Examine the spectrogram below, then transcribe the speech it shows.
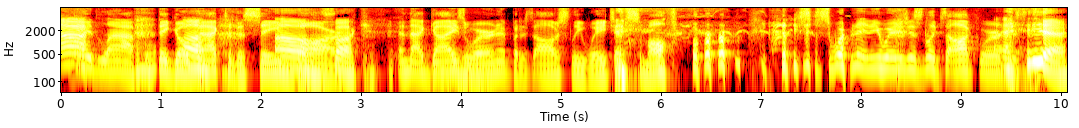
Ah. I'd laugh if they go oh. back to the same oh bar fuck! and that guy's wearing it, but it's obviously way too small for him. he's just wearing it anyway. It just looks awkward. Just yeah,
